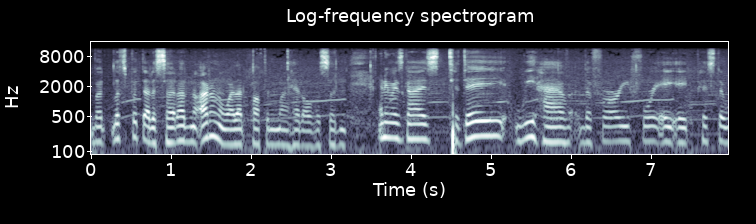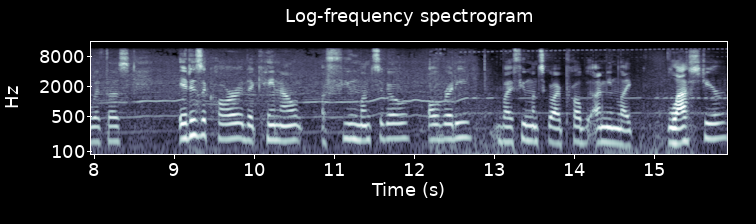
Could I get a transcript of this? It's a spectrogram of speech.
But let's put that aside. I don't know. I don't know why that popped in my head all of a sudden. Anyways, guys, today we have the Ferrari 488 Pista with us. It is a car that came out a few months ago already. By a few months ago, I probably I mean like last year,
